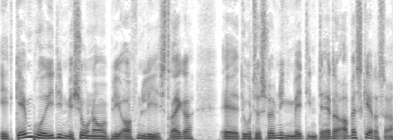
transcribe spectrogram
et gennembrud i din mission om at blive offentlig strikker. Øh, du var til svømning med din datter, og hvad sker der så?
